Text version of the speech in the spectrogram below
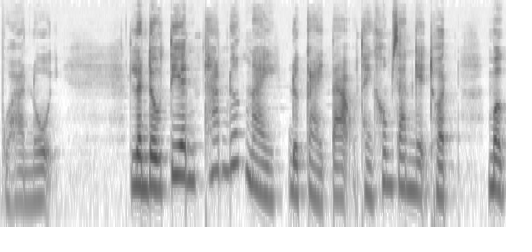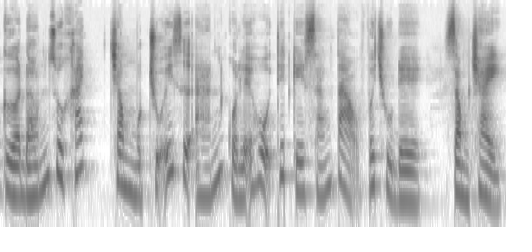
của Hà Nội. Lần đầu tiên, tháp nước này được cải tạo thành không gian nghệ thuật, mở cửa đón du khách trong một chuỗi dự án của lễ hội thiết kế sáng tạo với chủ đề Dòng chảy,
